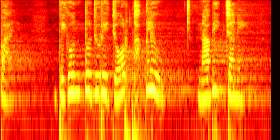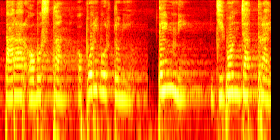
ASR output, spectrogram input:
পায়। দিগন্ত জুড়ে জ্বর থাকলেও নাবিক জানে তারার অবস্থান অপরিবর্তনীয়। তেমনি জীবনযাত্রায়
